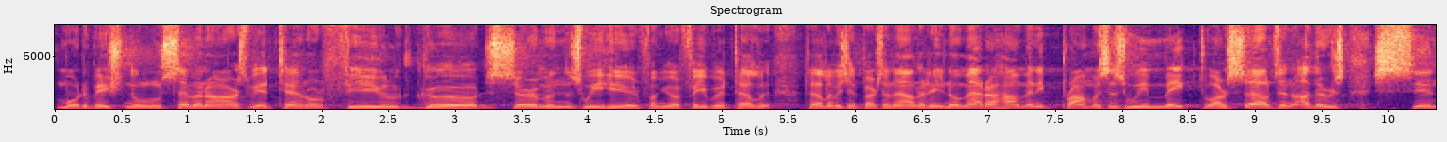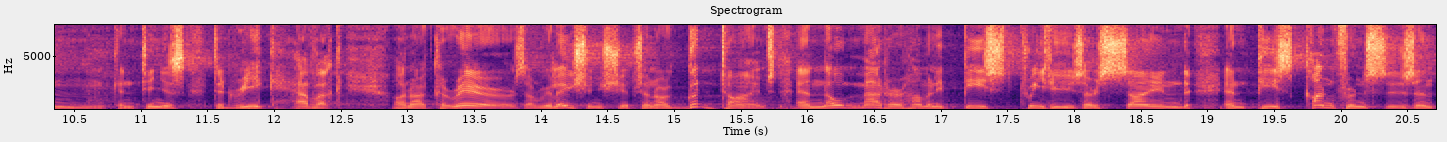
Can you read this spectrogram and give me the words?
motivational seminars we attend, or feel good sermons we hear from your favorite tele- television personality, no matter how many promises we make to ourselves and others, sin continues to wreak havoc on our careers, our relationships, and our good times. And no matter how many peace treaties are signed, and peace conferences and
